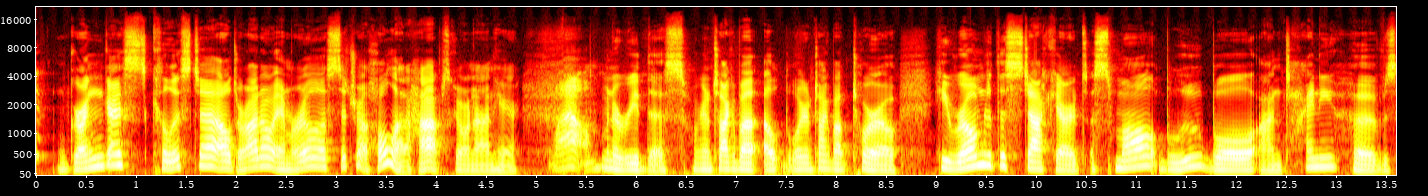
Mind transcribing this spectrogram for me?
Grungus, Callista, Eldorado, Amarillo, Citra. A whole lot of hops going on here. Wow. I'm gonna read this. We're gonna talk about El- we're gonna talk about Toro. He roamed the stockyards, a small blue bull on tiny hooves,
